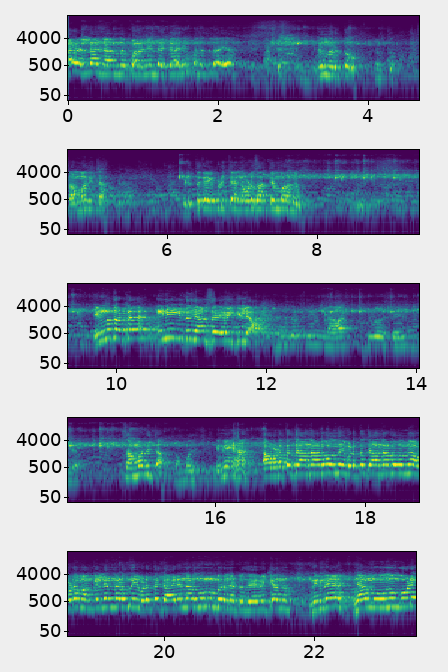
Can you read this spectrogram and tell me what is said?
ആളല്ല ഞാൻ എന്ന് പറഞ്ഞതിന്റെ കാര്യം മനസ്സിലായ? ഇത് നിർത്തു. സമ്മതിച്ച. എടുത്ത് കൈ പിടിച്ച് എന്നോട് സത്യം പറഞ്ഞു. ഇന്ന് തൊട്ട് ഇനി ഇത് ഞാൻ സേവിക്കില്ല. ഞാൻ ഇതുവരെ സേവിക്കില്ല. സമ്മതിച്ച. ഇനി അവിടത്തെ ചാന്നാൾ വന്ന് ഇവിടുത്തെ ചാന്നാൾ വന്ന് അവിടെ മംഗല്യം നടന്ന് ഇവിടുത്തെ കാര്യം നടന്നൊന്നും പറഞ്ഞിട്ട് ദേവിക്കാൻ നിന്നെ ഞാൻ മൂന്നും കൂടെ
